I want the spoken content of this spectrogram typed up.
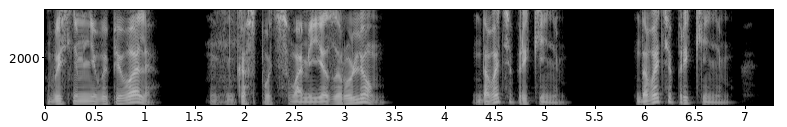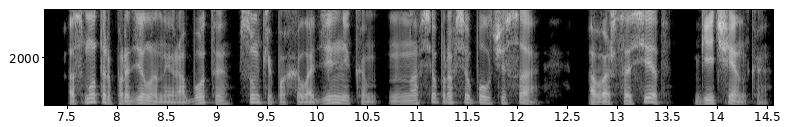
Вы с ним не выпивали? Господь с вами, я за рулем. Давайте прикинем. Давайте прикинем. Осмотр проделанной работы, сумки по холодильникам, на все про все полчаса. А ваш сосед, Гейченко,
